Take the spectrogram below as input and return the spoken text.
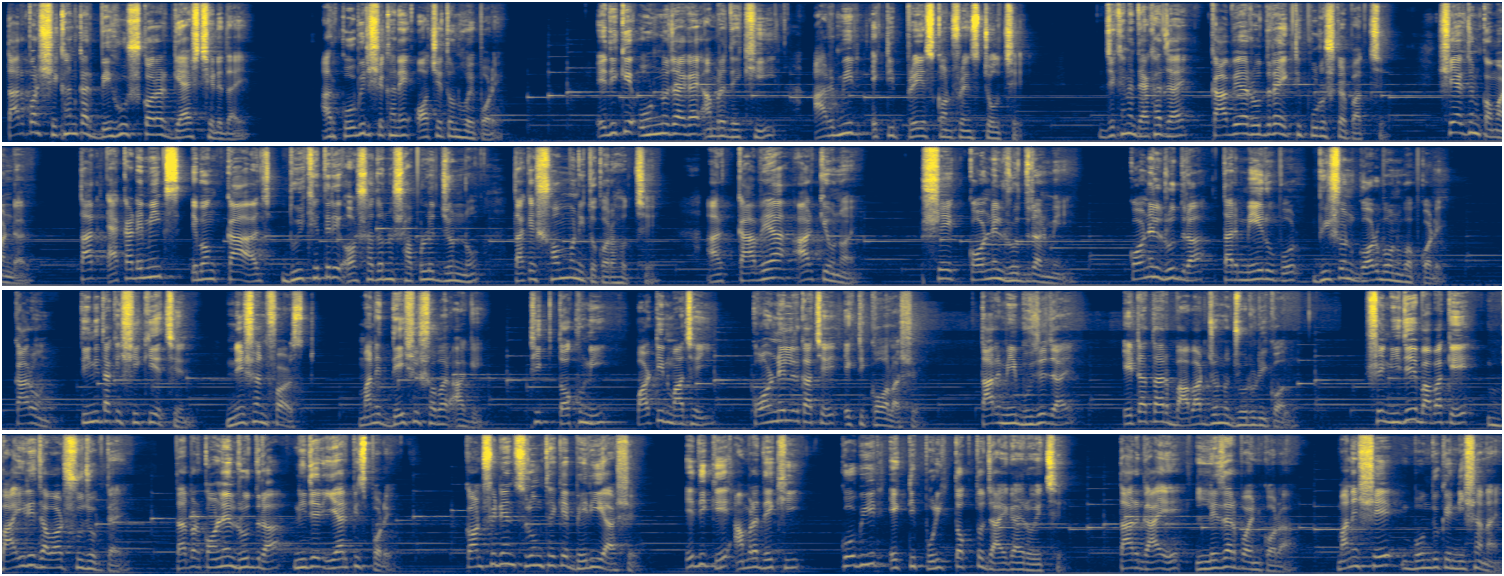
তারপর সেখানকার বেহুশ করার গ্যাস ছেড়ে দেয় আর কবির সেখানে অচেতন হয়ে পড়ে। এদিকে অন্য জায়গায় আমরা দেখি আর্মির একটি প্রেস কনফারেন্স চলছে, যেখানে দেখা যায় কাবিয়া রুদ্রা একটি পুরস্কার পাচ্ছে। সে একজন কমান্ডার। তার অ্যাকাডেমিক্স এবং কাজ দুই ক্ষেত্রেই অসাধারণ সাফল্যের জন্য তাকে সম্মানিত করা হচ্ছে। আর কাবিয়া আর কেউ নয়, সে কর্নেল রুদ্রার মেয়ে। কর্নেল রুদ্রা তার মেয়ের উপর ভীষণ গর্ব অনুভব করে। কারণ তিনি তাকে শিখিয়েছেন নেশন ফার্স্ট মানে দেশই সবার আগে। ঠিক তখনই পার্টির মাঝেই কর্নেলের কাছে একটি কল আসে। তার মেয়ে বুঝে যায়, এটা তার বাবার জন্য জরুরি কল। সে নিজেই বাবাকে বাইরে যাওয়ার সুযোগ দেয়। তারপর কর্নেল রুদ্রা নিজের ইয়ারপিস পরে। কনফিডেন্স রুম থেকে বেরিয়ে আসে। এদিকে আমরা দেখি কবির একটি পরিত্যক্ত জায়গায় রয়েছে। তার গায়ে লেজার পয়েন্ট করা মানে সে বন্দুকের নিশানায়।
